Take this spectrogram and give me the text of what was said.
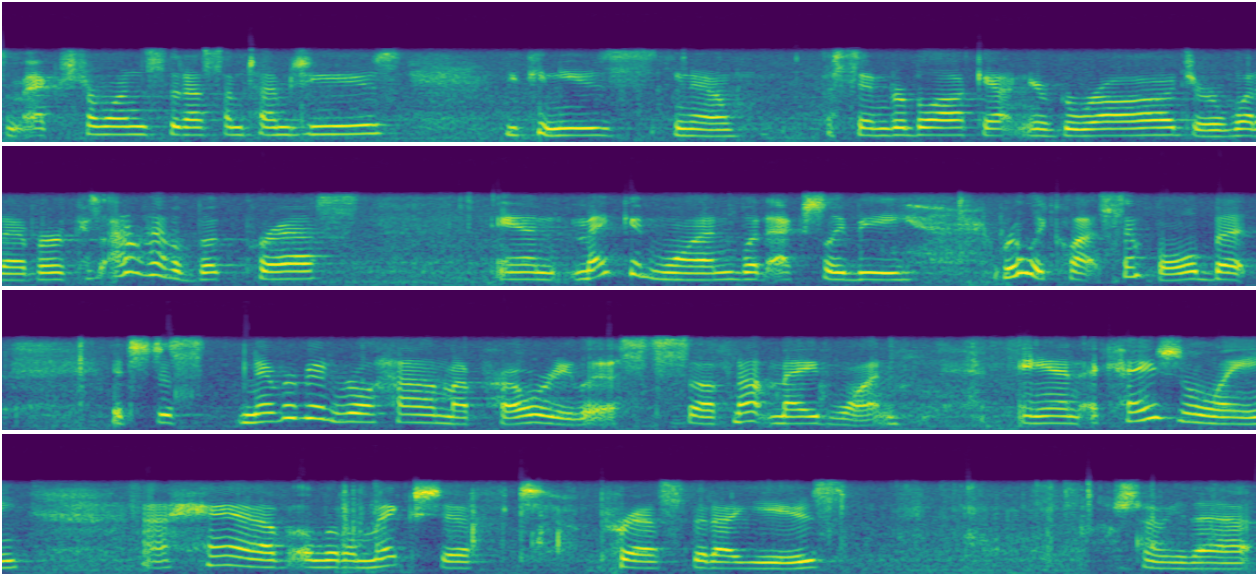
some extra ones that I sometimes use. You can use, you know, a cinder block out in your garage or whatever, because I don't have a book press, and making one would actually be really quite simple, but it's just never been real high on my priority list, so I've not made one. And occasionally, I have a little makeshift press that I use. I'll show you that.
